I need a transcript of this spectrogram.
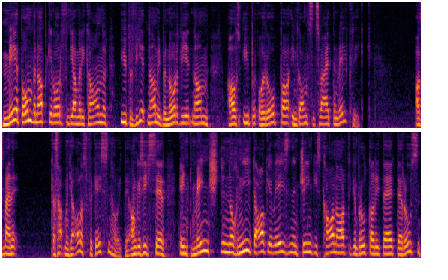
mehr Bomben abgeworfen, die Amerikaner, über Vietnam, über Nordvietnam, als über Europa im ganzen Zweiten Weltkrieg. Also meine, das hat man ja alles vergessen heute. Angesichts der entmenschten, noch nie dagewesenen Genghis Khan-artigen Brutalität der Russen,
